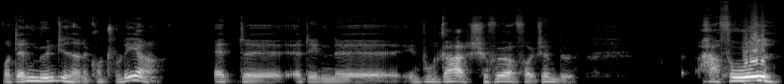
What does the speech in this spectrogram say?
Hvordan myndighederne kontrollerer, at, øh, at en, øh, en bulgarsk chauffør for eksempel har fået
